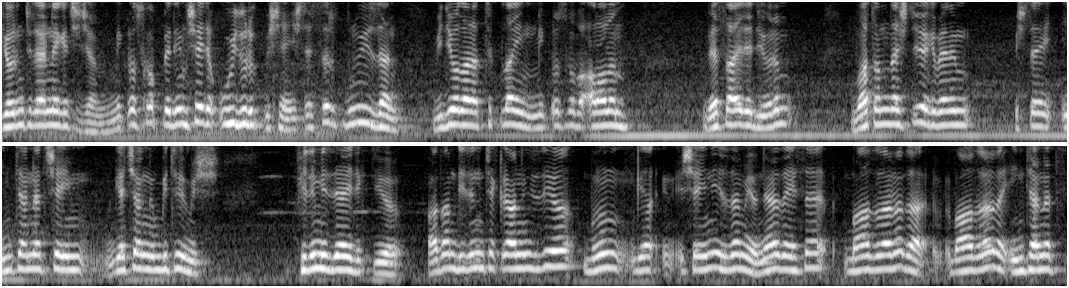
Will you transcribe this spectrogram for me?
görüntülerine geçeceğim. Mikroskop dediğim şey de uyduruk bir şey. İşte sırf bu yüzden videolara tıklayın, mikroskopu alalım vesaire diyorum. Vatandaş diyor ki benim işte internet şeyim geçen gün bitirmiş. Film izleydik diyor. Adam dizinin tekrarını izliyor. Bunun şeyini izlemiyor. Neredeyse bazılarına da bazıları da internet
